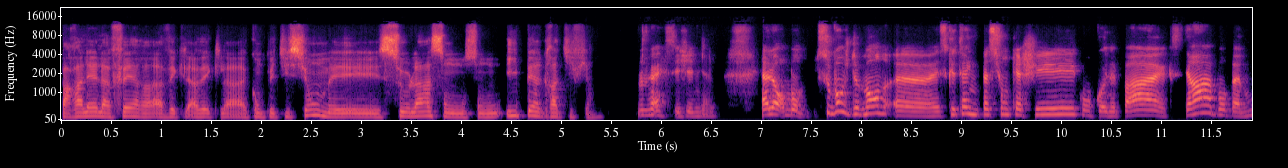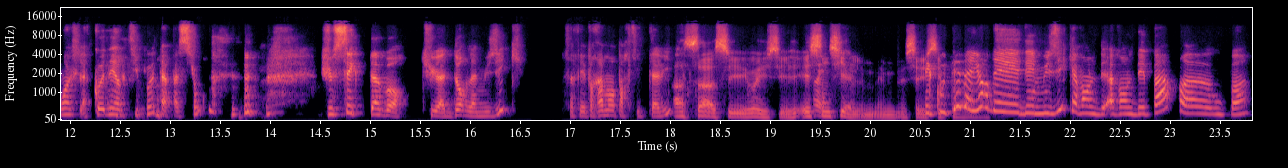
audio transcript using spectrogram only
parallèles à faire avec, la compétition, mais ceux-là sont hyper gratifiants. Ouais, c'est génial. Alors, bon, souvent je demande euh, est-ce que tu as une passion cachée qu'on ne connaît pas, etc. Bon, ben, moi, je la connais un petit peu, ta passion. je sais que d'abord, tu adores la musique. Ça fait vraiment partie de ta vie. Ah, ça, c'est oui, c'est essentiel. T'écoutais pas- d'ailleurs des, des musiques avant le, avant le départ euh, ou pas?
